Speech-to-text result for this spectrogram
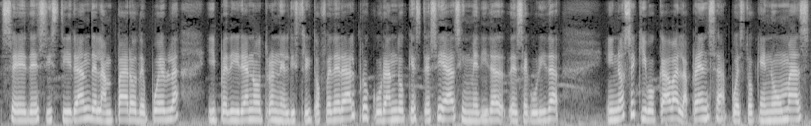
se, desistirán del amparo de Puebla y pedirán otro en el Distrito Federal, procurando que éste sea sin medida de seguridad. Y no se equivocaba la prensa, puesto que no más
